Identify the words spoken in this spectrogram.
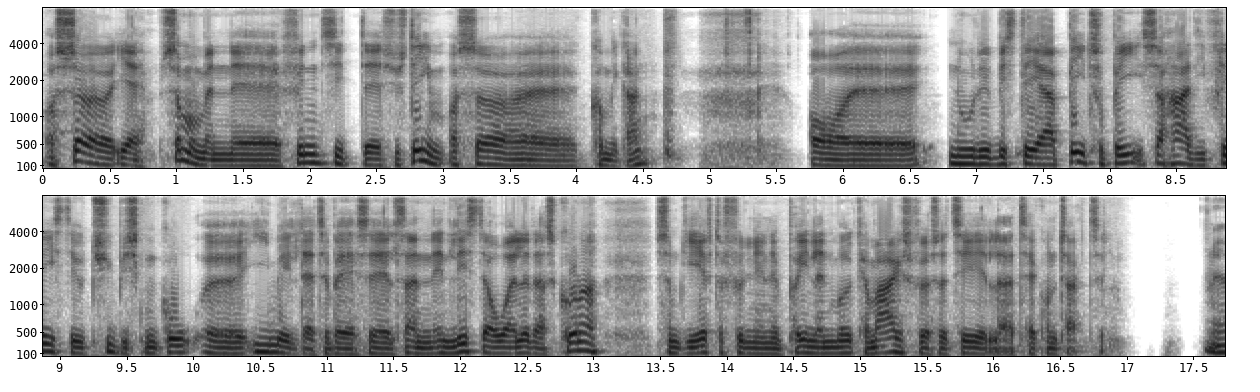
og så, ja, så må man øh, finde sit øh, system, og så øh, komme i gang. Og øh, nu det, hvis det er B2B, så har de fleste jo typisk en god øh, e-mail-database, altså en, en liste over alle deres kunder, som de efterfølgende på en eller anden måde kan markedsføre sig til eller tage kontakt til. Ja,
